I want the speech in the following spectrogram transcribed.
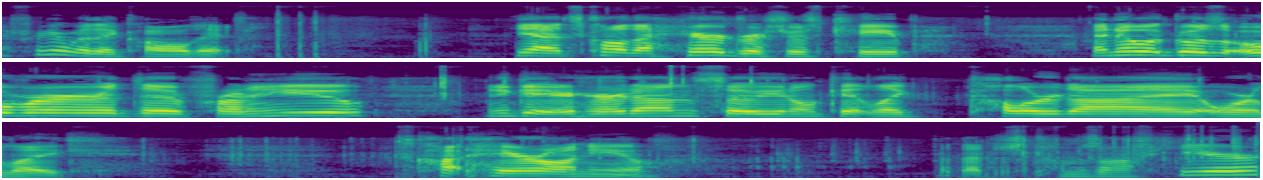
I forget what they called it. Yeah, it's called a hairdresser's cape. I know it goes over the front of you when you get your hair done so you don't get like color dye or like cut hair on you. But that just comes off here.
